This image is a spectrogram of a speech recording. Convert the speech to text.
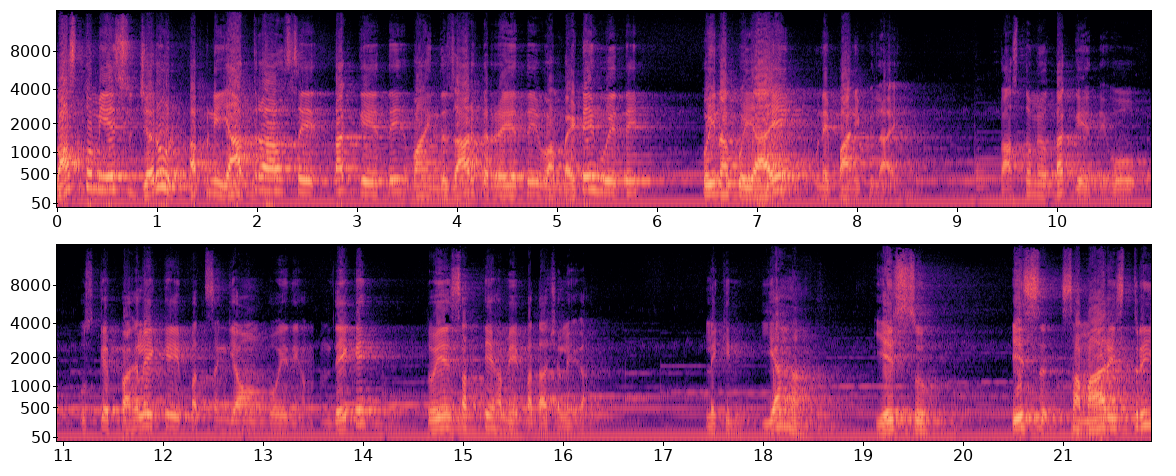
वास्तव में यीशु ज़रूर अपनी यात्रा से तक गए थे, वहाँ इंतज़ार कर रहे थे, वहाँ बैठे हुए थे। कोई ना कोई आए, उन्हें पानी पिलाए। वास्तव में वो तक गए थे। वो उसके पहले के पद संज्ञाओं को यदि हम देखें तो ये सत्य हमें पता चलेगा। लेकिन यहाँ यीशु इस समार स्त्री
